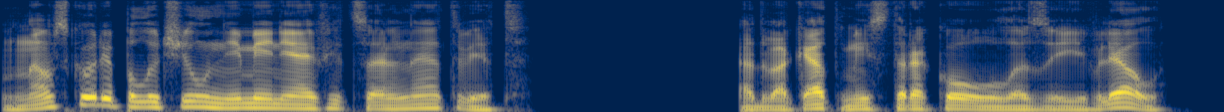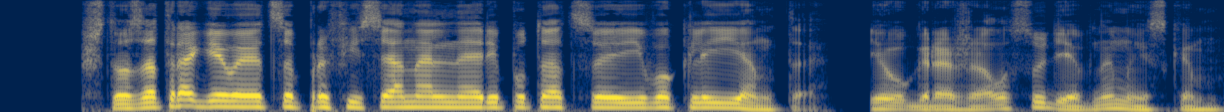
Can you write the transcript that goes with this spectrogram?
но вскоре получил не менее официальный ответ. Адвокат мистера Коула заявлял, что затрагивается профессиональная репутация его клиента и угрожал судебным иском.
